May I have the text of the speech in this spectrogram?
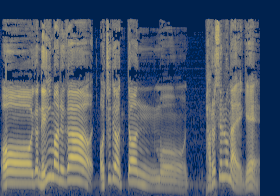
어, 이거 네이마르가 어찌되었던, 뭐, 바르셀로나에게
